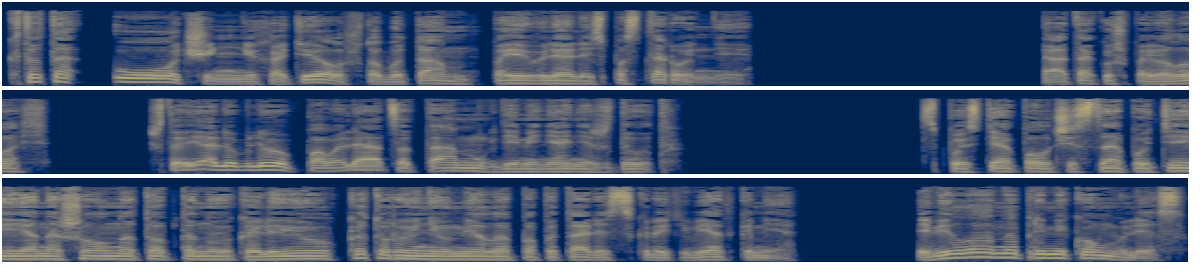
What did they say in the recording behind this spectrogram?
Кто-то очень не хотел, чтобы там появлялись посторонние. А так уж повелось, что я люблю поваляться там, где меня не ждут. Спустя полчаса пути я нашел натоптанную колею, которую неумело попытались скрыть ветками, и вела она в лес.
